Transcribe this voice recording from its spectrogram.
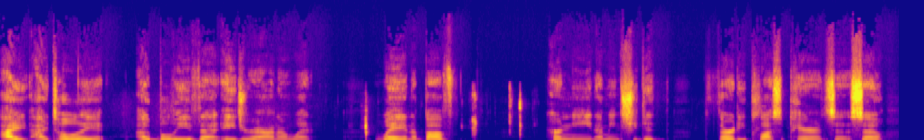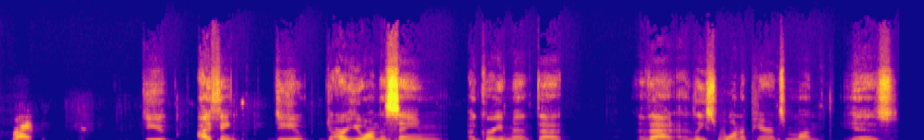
I I totally I believe that Adriana went way and above her need. I mean, she did thirty plus appearances. So Right. do you? I think do you are you on the same agreement that that at least one appearance a month is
